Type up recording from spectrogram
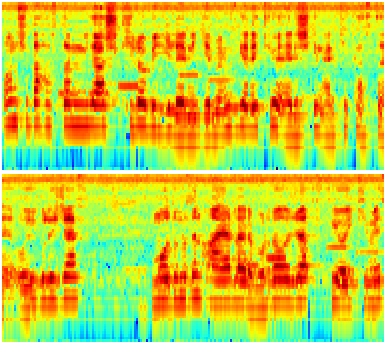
Onun için de hastanın yaş, kilo bilgilerini girmemiz gerekiyor. Erişkin erkek hastaya uygulayacağız. Modumuzun ayarları burada olacak. FIO2'miz,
